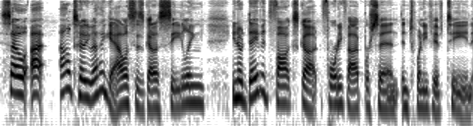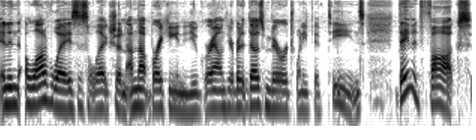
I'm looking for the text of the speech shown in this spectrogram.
So I, I'll tell you, I think Alice has got a ceiling. You know, David Fox got 45% in 2015. And in a lot of ways, this election, I'm not breaking any new ground here, but it does mirror 2015's. David Fox,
